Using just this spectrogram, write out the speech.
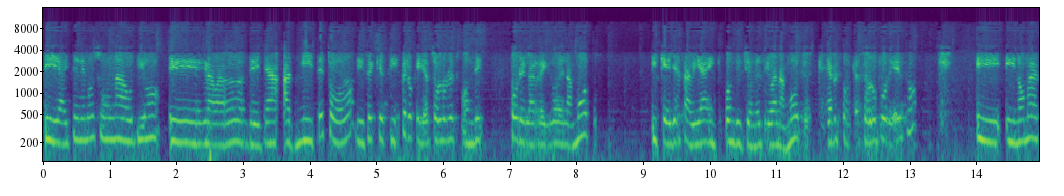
Y ahí tenemos un audio eh, grabado donde ella admite todo, dice que sí, pero que ella solo responde por el arreglo de la moto y que ella sabía en qué condiciones iba la moto. Ella respondía solo por eso y, y no más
